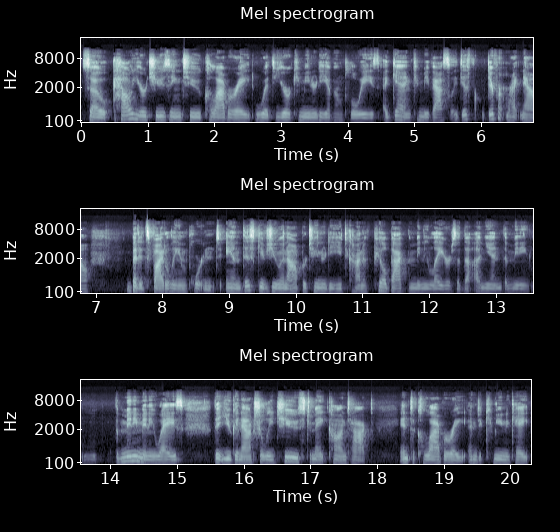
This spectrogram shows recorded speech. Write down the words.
So, how you're choosing to collaborate with your community of employees, again, can be vastly different, different right now, but it's vitally important. And this gives you an opportunity to kind of peel back the many layers of the onion, the many, the many, many ways that you can actually choose to make contact and to collaborate and to communicate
